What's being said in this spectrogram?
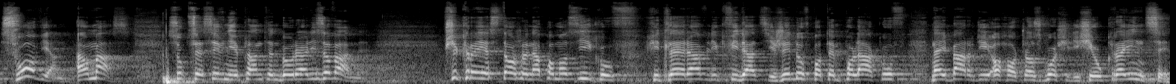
Słowian, en masse. Sukcesywnie plan ten był realizowany. Przykre jest to, że na pomocników Hitlera w likwidacji Żydów, potem Polaków, najbardziej ochoczo zgłosili się Ukraińcy.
